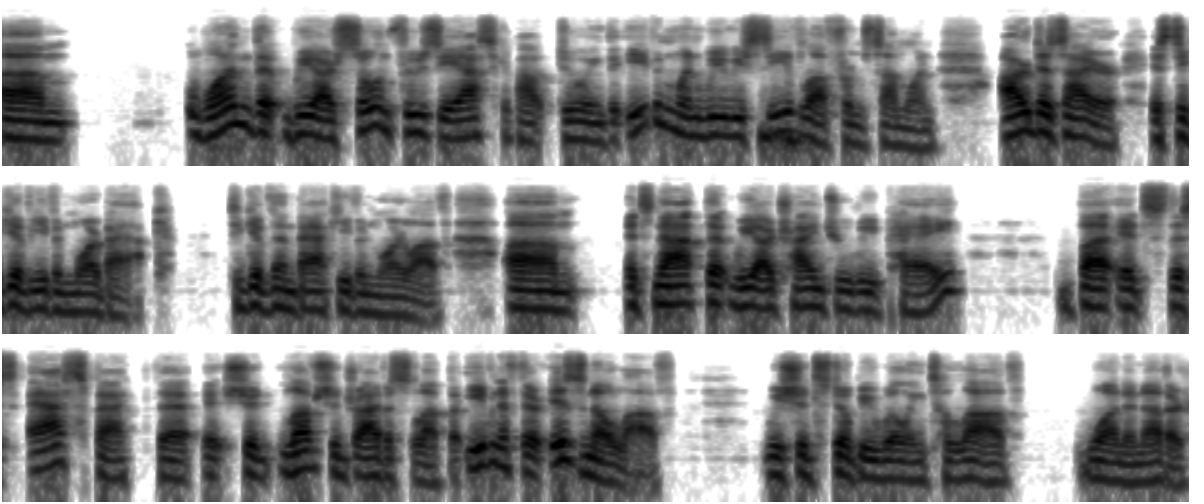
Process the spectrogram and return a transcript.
um, one that we are so enthusiastic about doing that even when we receive love from someone, our desire is to give even more back, to give them back even more love. Um, it's not that we are trying to repay, but it's this aspect that it should love should drive us to love. But even if there is no love, we should still be willing to love one another.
